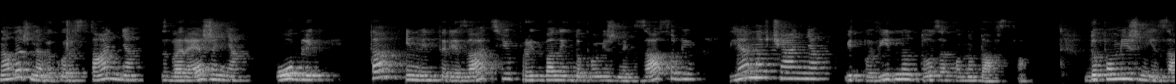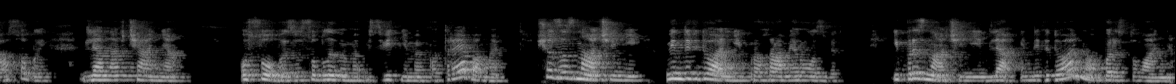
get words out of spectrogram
належне використання, збереження, облік та інвентаризацію придбаних допоміжних засобів для навчання відповідно до законодавства. Допоміжні засоби для навчання особи з особливими освітніми потребами, що зазначені в індивідуальній програмі розвитку і призначені для індивідуального користування,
